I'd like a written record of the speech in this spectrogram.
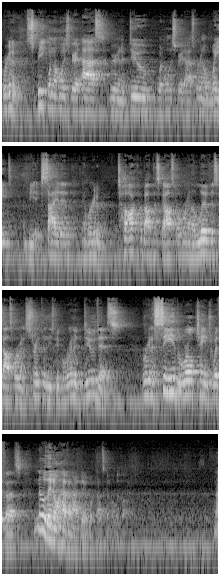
We're going to speak when the Holy Spirit asks. We're going to do what the Holy Spirit asks. We're going to wait and be excited. And we're going to talk about this gospel. We're going to live this gospel. We're going to strengthen these people. We're going to do this. We're going to see the world change with us. No, they don't have an idea what that's going to look like. No.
